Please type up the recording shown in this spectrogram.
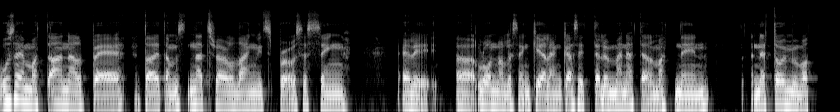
Useimmat NLP tai Natural Language Processing eli luonnollisen kielen käsittelymenetelmät, niin ne toimivat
